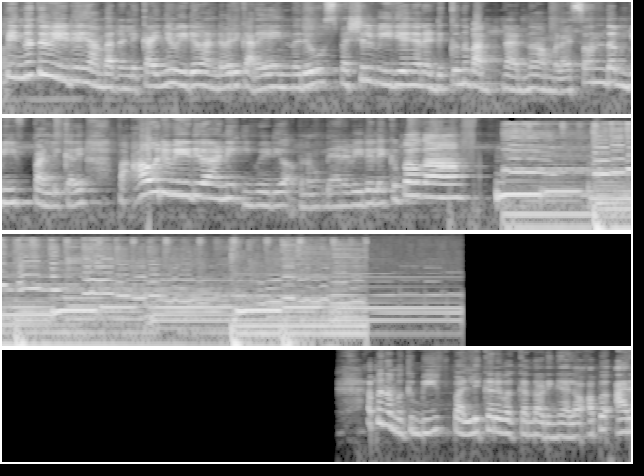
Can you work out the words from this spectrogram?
അപ്പൊ ഇന്നത്തെ വീഡിയോ ഞാൻ പറഞ്ഞില്ലേ കഴിഞ്ഞ വീഡിയോ കണ്ടവർക്ക് അറിയാം ഇന്നൊരു സ്പെഷ്യൽ വീഡിയോ ഞാൻ എടുക്കുന്നു പറഞ്ഞിട്ടുണ്ടായിരുന്നു നമ്മളെ സ്വന്തം ബീഫ് പള്ളിക്കറി. അപ്പൊ ആ ഒരു വീഡിയോ ആണ് ഈ വീഡിയോ അപ്പൊ നമുക്ക് നേരെ വീഡിയോയിലേക്ക് പോകാം. അപ്പോൾ നമുക്ക് ബീഫ് പള്ളിക്കറി വെക്കാൻ തുടങ്ങിയാലോ? അപ്പോൾ അര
